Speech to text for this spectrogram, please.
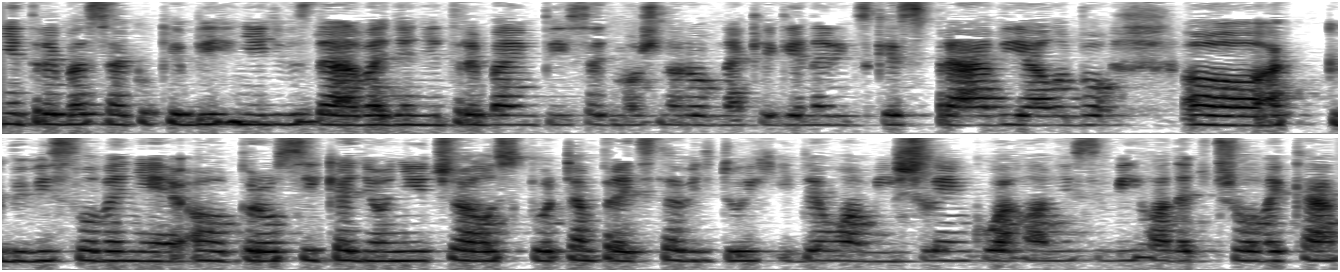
netreba sa ako keby hneď vzdávať a netreba im písať možno rovnaké generické správy alebo uh, akoby vyslovene prosíkať o niečo, ale skôr tam predstaviť tú ich ideu a myšlienku a hlavne si vyhľadať človeka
